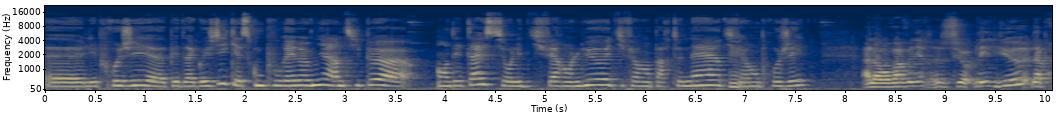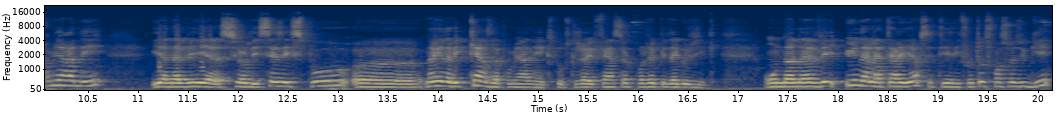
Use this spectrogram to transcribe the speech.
euh, les projets euh, pédagogiques, est-ce qu'on pourrait revenir un petit peu en détail sur les différents lieux, différents partenaires, différents mm. projets? Alors on va revenir sur les lieux. La première année, il y en avait sur les 16 expos, non il y en avait 15 la première année expo, parce que j'avais fait un seul projet pédagogique. On en avait une à l'intérieur, c'était les photos de Françoise Huguet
